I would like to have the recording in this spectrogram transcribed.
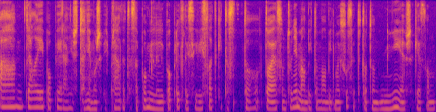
A ďalej je popieranie, že to nemôže byť pravda, to sa pomýlili, popletli si výsledky, to, to, to ja som tu nemal byť, to mal byť môj sused, toto nie, však ja som,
